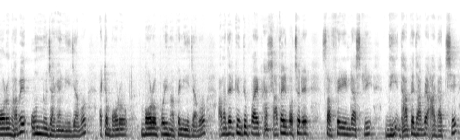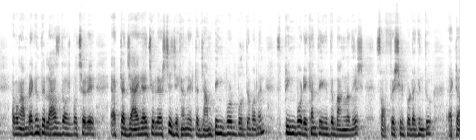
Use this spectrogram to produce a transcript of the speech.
বড়োভাবে অন্য জায়গায় নিয়ে যাব, একটা বড় বড় পরিমাপে নিয়ে যাব। আমাদের কিন্তু প্রায় সাতাশ বছরের সফটওয়্যার ইন্ডাস্ট্রি ধাপে ধাপে আগাচ্ছে। এবং আমরা কিন্তু লাস্ট দশ বছরে একটা জায়গায় চলে আসছি যেখানে একটা জাম্পিং বোর্ড বলতে বলেন স্প্রিং বোর্ড এখান থেকে কিন্তু বাংলাদেশ সফটওয়্যার শিল্পটা কিন্তু একটা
